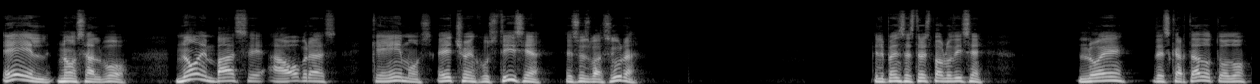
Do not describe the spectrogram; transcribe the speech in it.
Él nos salvó, no en base a obras que hemos hecho en justicia. Eso es basura. Filipenses 3, Pablo dice, lo he descartado todo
